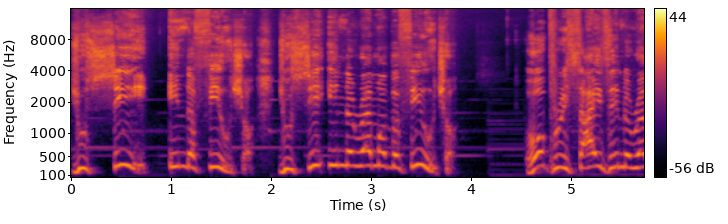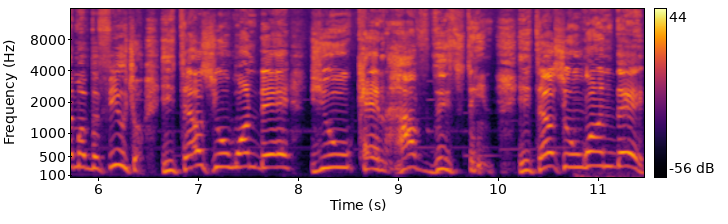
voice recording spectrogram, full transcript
you see in the future, you see in the realm of the future. Oh, Hope resides in the realm of the future. He tells you one day you can have this thing. He tells you one day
